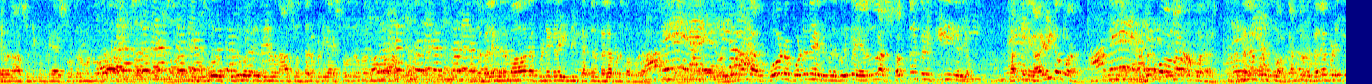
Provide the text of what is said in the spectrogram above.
தேவன் ஆஸ்வதிக்க முடியாது ஸ்தோத்திரம் பண்ணுவோமா? ஒவ்வொரு குடும்பத்தில் தேவன் ஆஸ்வம் தரும்படியாக ஸ்தோத்திரம் பண்ணுவோமா? அந்த பலவீனமான பிள்ளைகளை இன்னைக்கு கர்த்தர் பலப்படுத்த போறார். போட போட்டுனே எங்களுக்கு இருக்கிற எல்லா சத்துருக்களின் கிரியைகளையும் கர்த்தனை அழிக்க போறார். நிர்மூலமாக்க போறார். பலப்படுத்துவார். கர்த்தரை பலப்படுத்தி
